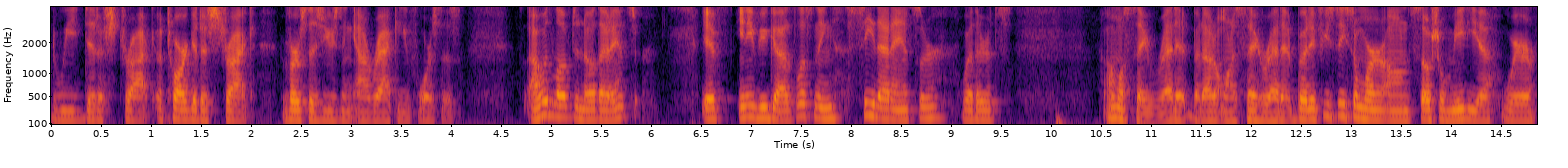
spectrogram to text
we did a strike, a targeted strike, versus using Iraqi forces? I would love to know that answer. If any of you guys listening see that answer, whether it's I almost say Reddit, but I don't want to say Reddit, but if you see somewhere on social media where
